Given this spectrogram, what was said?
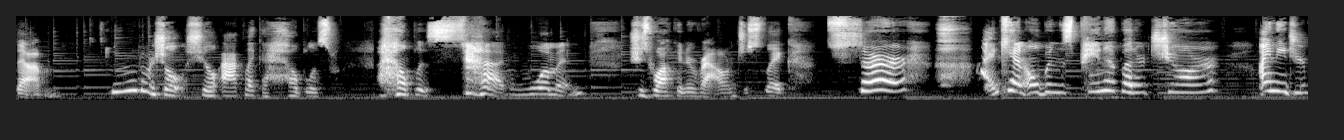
them. And she'll she'll act like a helpless, helpless, sad woman. She's walking around just like, sir, I can't open this peanut butter jar. I need your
